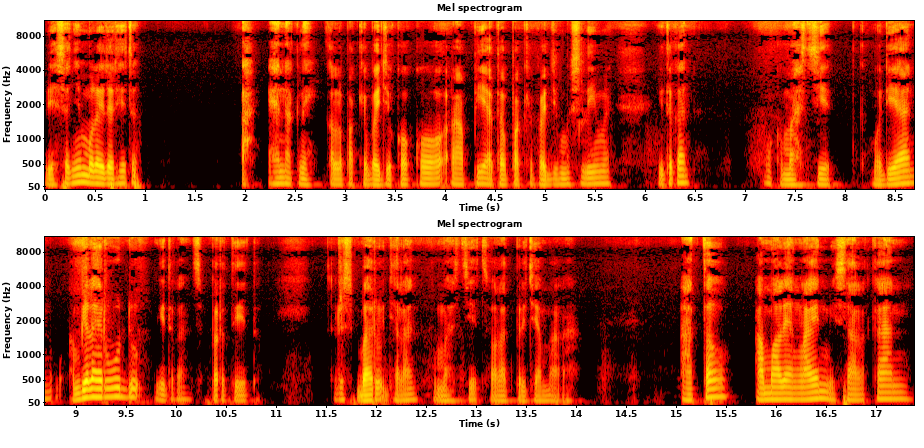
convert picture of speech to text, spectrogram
Biasanya mulai dari situ ah enak nih kalau pakai baju koko rapi atau pakai baju muslim gitu kan. Mau ke masjid. Kemudian ambil air wudhu gitu kan seperti itu terus baru jalan ke masjid sholat berjamaah. Atau amal yang lain misalkan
